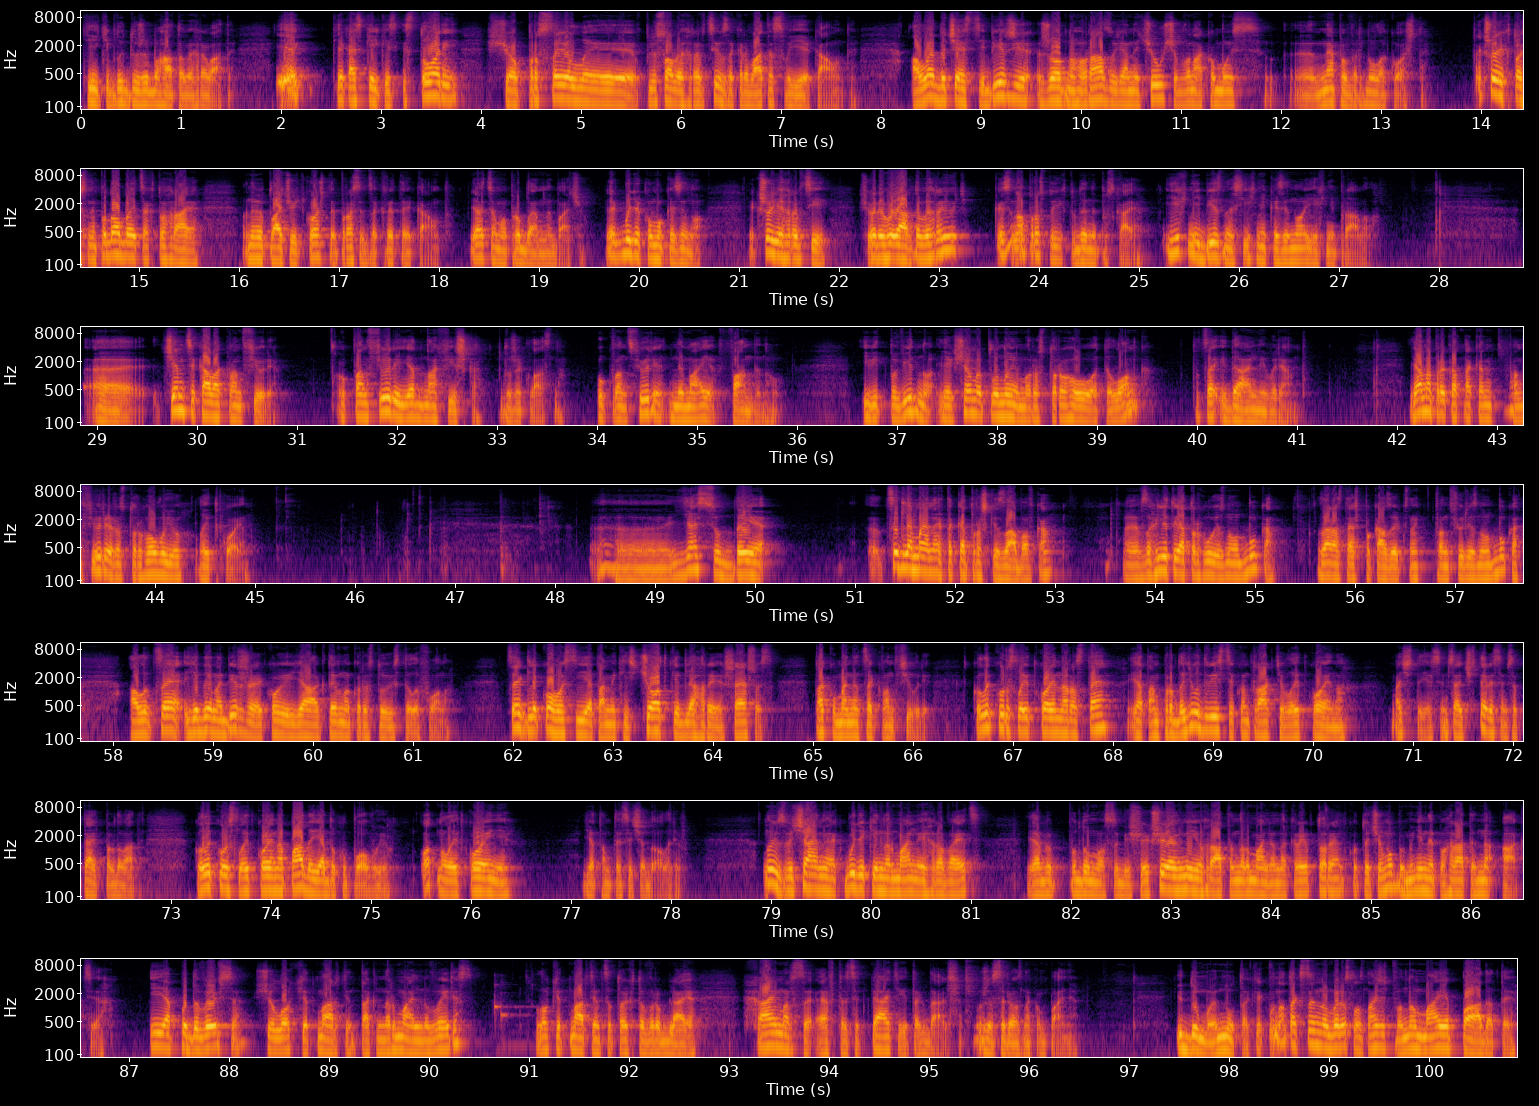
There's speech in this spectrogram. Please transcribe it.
ті, які будуть дуже багато вигравати. Є якась кількість історій, що просили плюсових гравців закривати свої аккаунти. Але до честі біржі жодного разу я не чув, щоб вона комусь е, не повернула кошти. Якщо їх хтось не подобається, хто грає, вони виплачують кошти, просять закрити аккаунт. Я в цьому проблем не бачу. Як будь-якому казіно. Якщо є гравці, що регулярно виграють, казіно просто їх туди не пускає. Їхній бізнес, їхнє казіно, їхні правила. Е, чим цікава QuantFury? У Кванфюрі є одна фішка, дуже класна. У Кванфюрі немає фандингу. І відповідно, якщо ми плануємо розторговувати лонг, то це ідеальний варіант. Я, наприклад, на Кванфюрі розторговую лайткоін. Е, я сюди. Е, це для мене така трошки забавка. Е, взагалі-то я торгую з ноутбука. Зараз теж показую Кванфюрі з ноутбука. Але це єдина біржа, якою я активно користуюсь з телефона. Це як для когось є там якісь чотки для гри, ще щось. Так у мене це QuantFury. Коли курс лайткоїна росте, я там продаю 200 контрактів лайткоїна. Бачите, є 74-75 продавати. Коли курс лайткоїна падає, я докуповую. От на лайткоїні є там 1000 доларів. Ну і звичайно, як будь-який нормальний гравець, я би подумав собі, що якщо я вмію грати нормально на крипторинку, то чому б мені не пограти на акціях? І я подивився, що Lockheed Martin так нормально виріс. Lockheed Martin це той, хто виробляє Хаймарси, F-35 і так далі. Дуже серйозна компанія. І думаю, ну так, як воно так сильно виросло, значить воно має падати.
